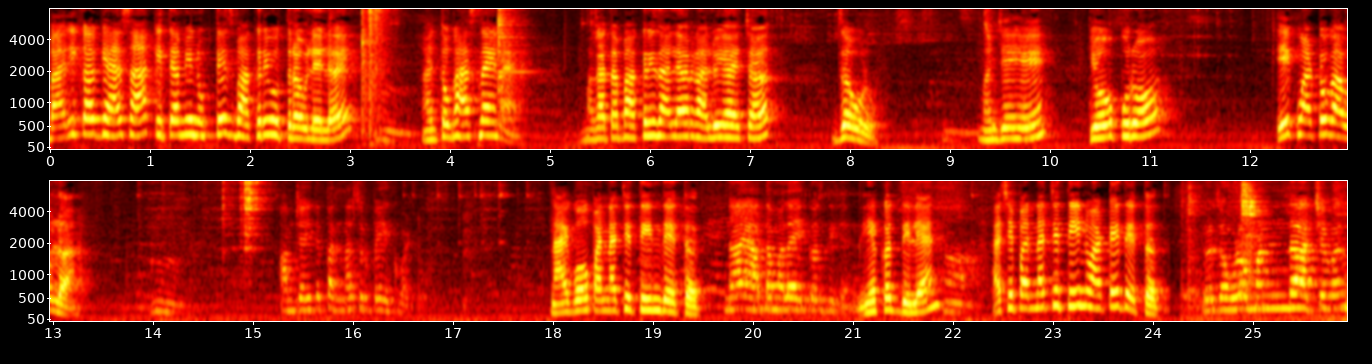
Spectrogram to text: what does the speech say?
बारीक गॅस हा की त्या मी नुकतेच भाकरी उतरवलेलं आहे आणि तो घास नाही नाही मग आता भाकरी झाल्यावर घालूया ह्याच्यात जवळू. म्हणजे हे यो पुरो एक वाटो गावला. आमच्या इथे पन्नास रुपये एक वाटो. नाही गो पन्नासचे तीन देतात. नाही आता मला एकच दिले एकच दिल्यान हा. असे पन्नासचे तीन वाटे देतात. जवळ मंद आचेवर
